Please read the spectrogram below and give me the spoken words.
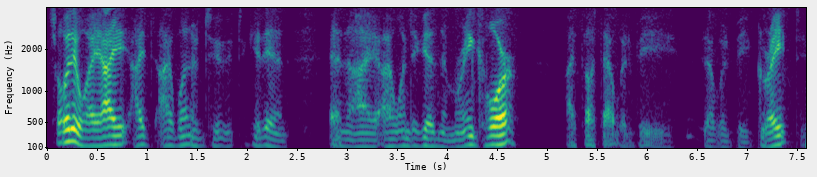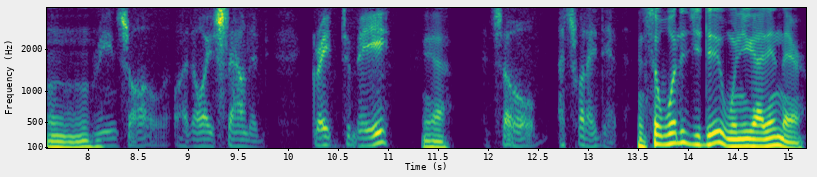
so anyway, I, I, I wanted to, to get in, and I, I wanted to get in the Marine Corps. I thought that would be that would be great. Mhm. Marines all it always sounded great to me, Yeah. and so that's what I did And so, what did you do when you got in there?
